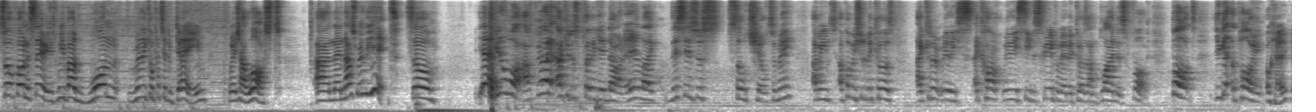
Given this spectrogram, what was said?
so far in the series we've had one really competitive game which I lost, and then that's really it. So yeah. You know what? I feel like I could just play the game down here. Like this is just so chill to me. I mean, I probably should have because I couldn't really, I can't really see the screen from here because I'm blind as fuck. But you get the point. Okay,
